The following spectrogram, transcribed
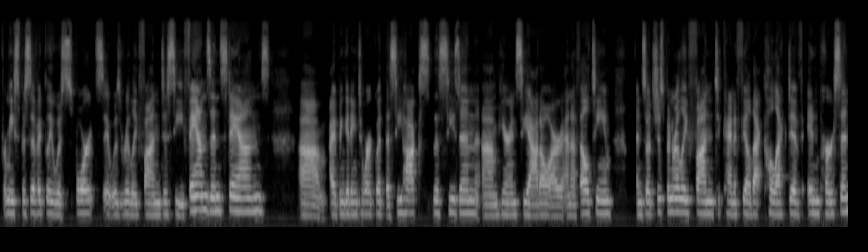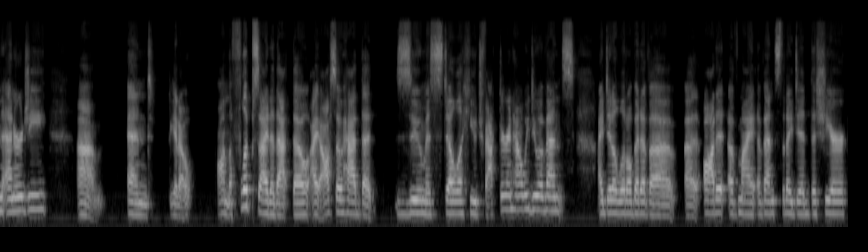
For me specifically, with sports, it was really fun to see fans in stands. Um, I've been getting to work with the Seahawks this season um, here in Seattle, our NFL team, and so it's just been really fun to kind of feel that collective in person energy. Um, and you know, on the flip side of that, though, I also had that Zoom is still a huge factor in how we do events. I did a little bit of a, a audit of my events that I did this year,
